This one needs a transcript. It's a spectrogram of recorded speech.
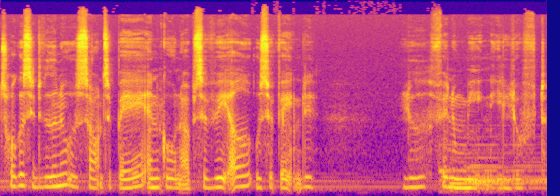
trukket sit vidneudsagn tilbage angående observeret usædvanlig lydfænomen i luft.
